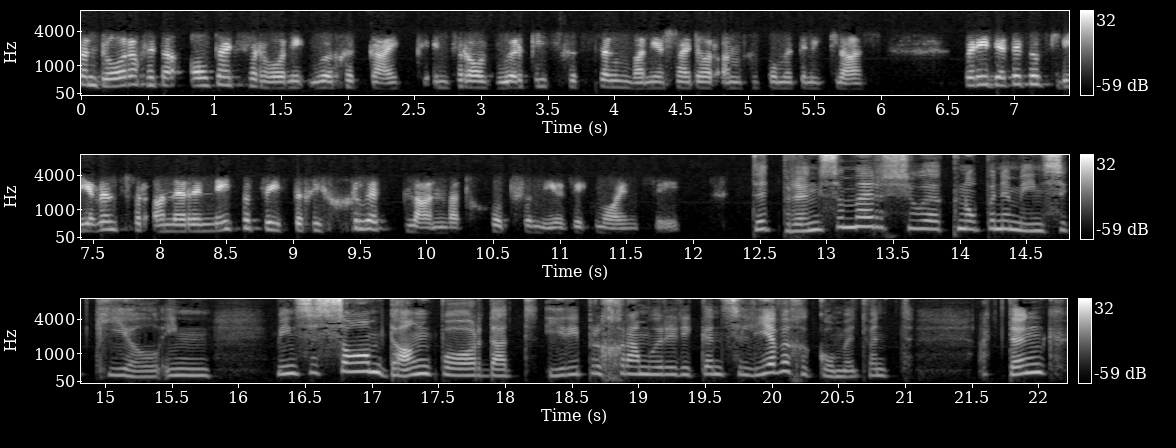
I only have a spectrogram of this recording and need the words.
Van daar af het hy altyd vir haar in die oë gekyk en vir haar woordjies gesing wanneer sy daar aangekom het in die klas. Maar dit het ons lewens verander en net bevestig die groot plan wat God vir Music Minds het. Dit bring sommer so knop in 'n mens se keel en mense saam dankbaar dat hierdie program oor hierdie kind se lewe gekom het want ek dink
